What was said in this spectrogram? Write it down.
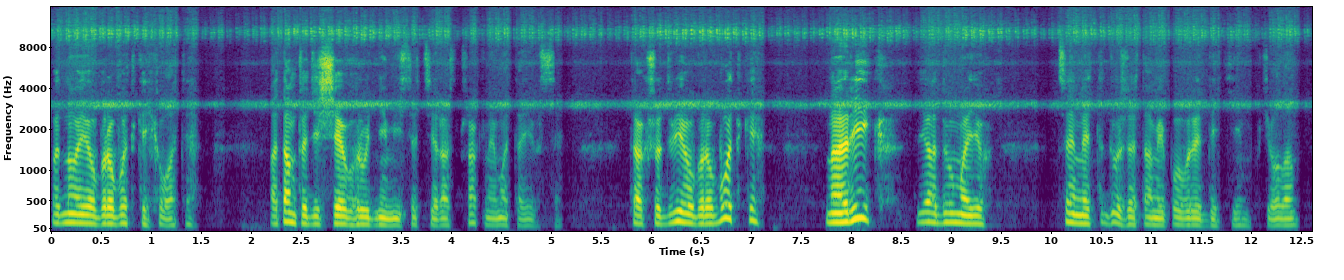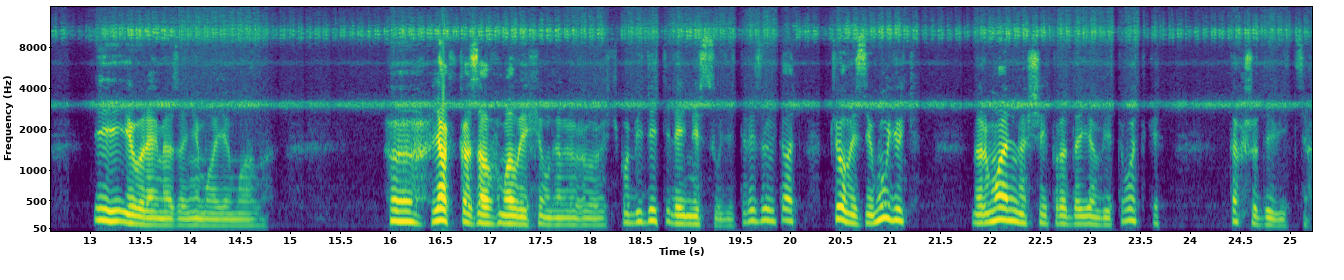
одної обробки хватить. А там тоді ще в грудні місяці раз пшакнемо та і все. Так що дві обробки на рік, я думаю, це не дуже там і повредить їм пчолам. І, і время займає мало. Е, Як казав Малихин Григорович, побідителей не судять. Результат пчоли зимують, нормально, ще й продаємо відводки. Так що дивіться.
